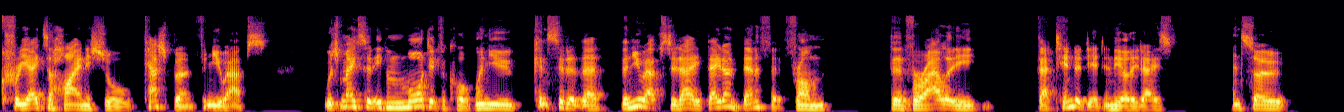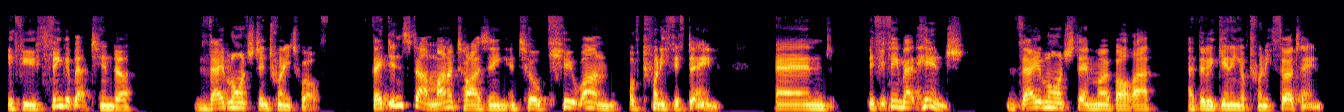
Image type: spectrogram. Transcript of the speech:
creates a high initial cash burn for new apps, which makes it even more difficult when you consider that the new apps today, they don't benefit from the virality that Tinder did in the early days. And so if you think about Tinder, they launched in 2012 they didn't start monetizing until Q1 of 2015. And if you think about Hinge, they launched their mobile app at the beginning of 2013.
